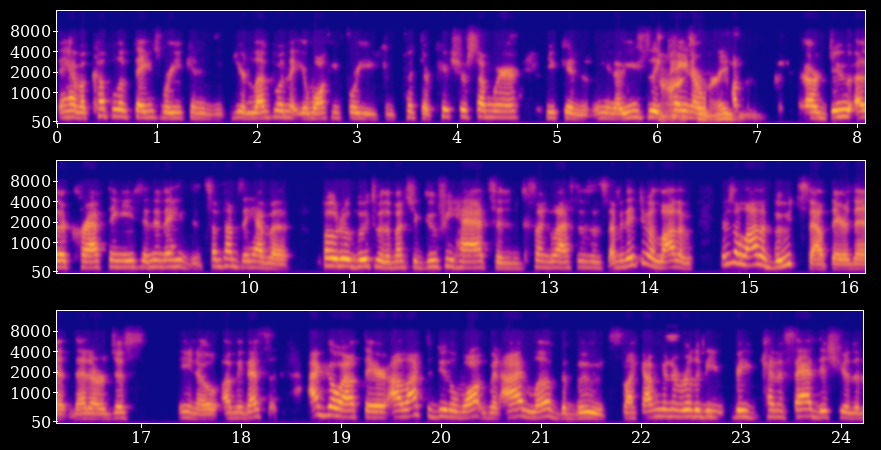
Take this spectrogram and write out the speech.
They have a couple of things where you can your loved one that you're walking for, you can put their picture somewhere. You can you know usually Oh, paint amazing. or do other craft thingies, and then they sometimes they have a photo booth with a bunch of goofy hats and sunglasses and stuff. I mean, they do a lot of. There's a lot of boots out there that that are just you know. I mean, that's I go out there. I like to do the walk, but I love the boots Like I'm gonna really be be kind of sad this year that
